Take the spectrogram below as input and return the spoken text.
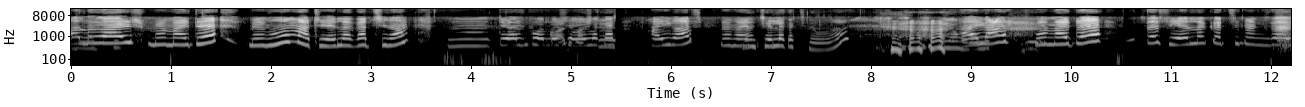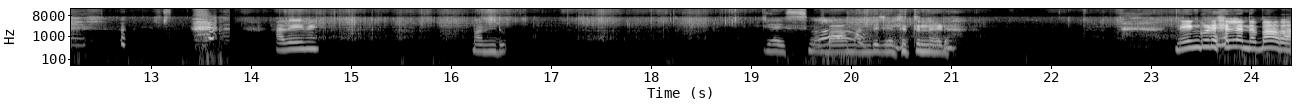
హలో గైస్ మేమైతే మేము మా చెల్లెకి వచ్చినాం. హాయ్ గాయ్స్ మేము చెల్లెకి వచ్చినాము? హాయ్ గాయ్స్ మేమైతే ఉత్త చెల్లెకి వచ్చినాం గైస్ అదేమి? మందు. ఎస్ మా బావ మందు జల్లుతున్నాడు నేను కూడా వెళ్ళన్నా బావా?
